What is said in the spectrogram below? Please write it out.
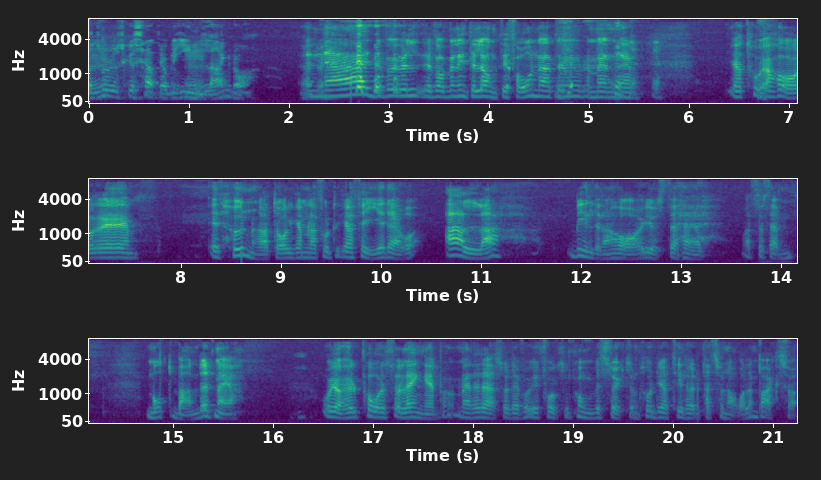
Mm. tror du skulle säga att jag blir Mm. inlagd då. Nej, det var, väl, det var väl inte långt ifrån att jag gjorde men eh, jag tror jag har eh, ett hundratal gamla fotografier där och alla bilderna har just det här vad ska jag säga, måttbandet med. Och jag höll på så länge med det där så det var ju folk som kom och besökte, de trodde jag tillhörde personalen på Axvall.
